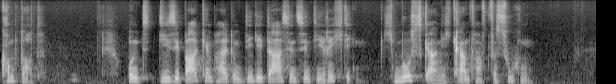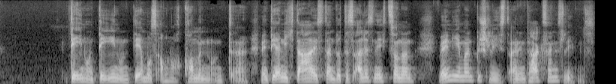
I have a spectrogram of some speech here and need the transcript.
kommt dort? Und diese Barcamp-Haltung, die, die da sind, sind die richtigen. Ich muss gar nicht krampfhaft versuchen, den und den und der muss auch noch kommen und äh, wenn der nicht da ist, dann wird das alles nichts, sondern wenn jemand beschließt, einen Tag seines Lebens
